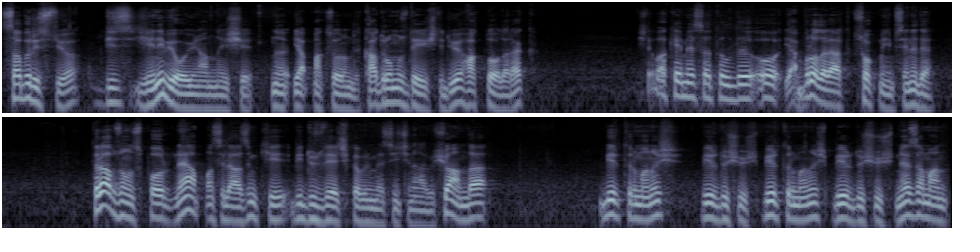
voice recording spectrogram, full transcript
sabır istiyor. Biz yeni bir oyun anlayışını yapmak zorundayız. Kadromuz değişti diyor haklı olarak. İşte Vakeme satıldı. O ya buralara artık sokmayayım seni de. Trabzonspor ne yapması lazım ki bir düzlüğe çıkabilmesi için abi? Şu anda bir tırmanış, bir düşüş, bir tırmanış, bir düşüş. Ne zaman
